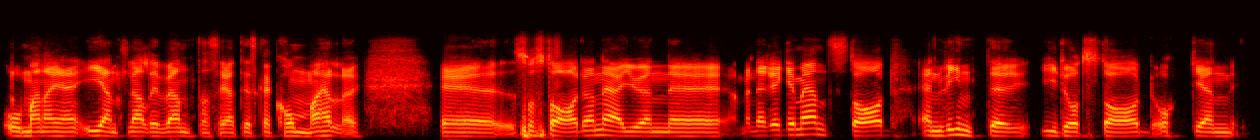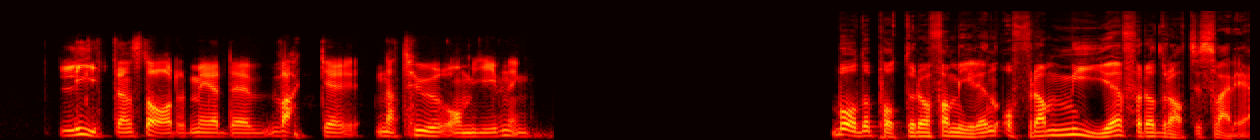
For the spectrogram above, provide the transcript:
och man har egentligen aldrig väntat sig att det ska komma heller. Eh, så staden är ju en, eh, en regementsstad, en vinteridrottsstad och en liten stad med eh, vacker naturomgivning. Både Potter og familien ofra mye for å dra til Sverige.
